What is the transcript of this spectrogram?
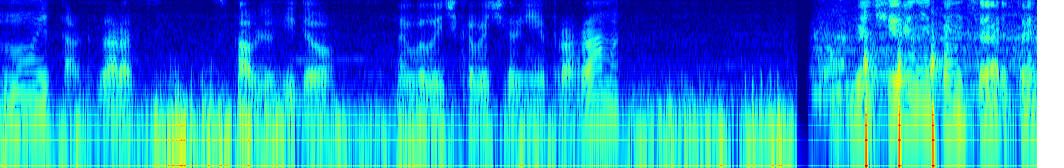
Ну і так, зараз ставлю відео невеличке вечірньої програми. Вечірні концерти.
